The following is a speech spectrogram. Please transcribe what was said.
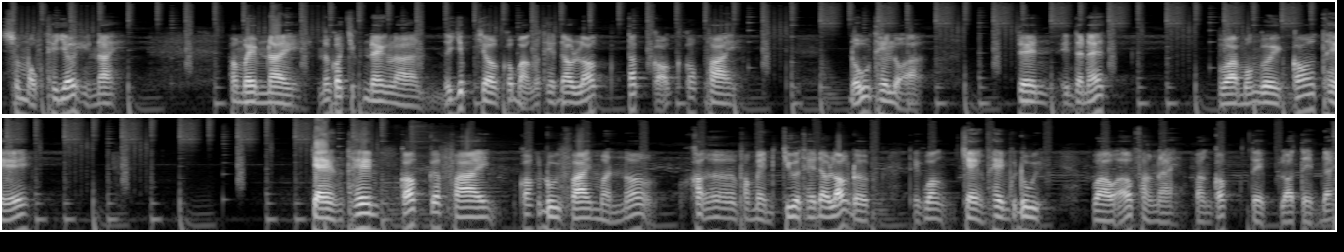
số 1 thế giới hiện nay. Phần mềm này nó có chức năng là để giúp cho các bạn có thể download tất cả các file đủ thể loại trên Internet và mọi người có thể chèn thêm có cái file có cái đuôi file mà nó ờ, phần mềm chưa thể download được thì quan chèn thêm cái đuôi vào ở phần này phần có tệp loại tệp đây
